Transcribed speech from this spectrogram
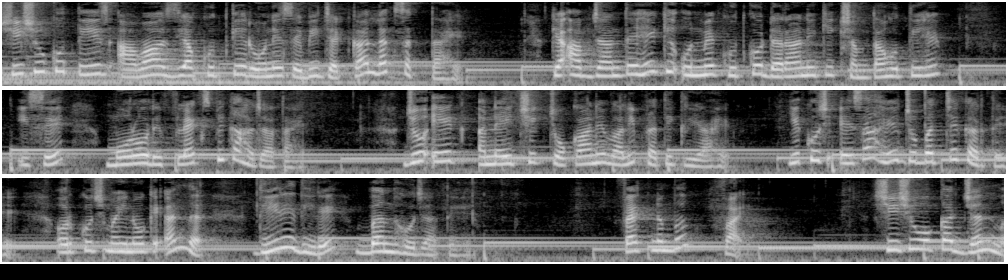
शिशु को तेज आवाज़ या खुद के रोने से भी झटका लग सकता है। क्या आप जानते हैं कि उनमें खुद को डराने की क्षमता होती है? इसे मोरो रिफ्लेक्स भी कहा जाता है, जो एक अनैच्छिक चौंकाने वाली प्रतिक्रिया है। ये कुछ ऐसा है जो बच्चे करते हैं और कुछ महीनों के अंदर धीरे धीरे बंद हो जाते हैं। फैक्ट नंबर फाइव शिशुओं का जन्म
